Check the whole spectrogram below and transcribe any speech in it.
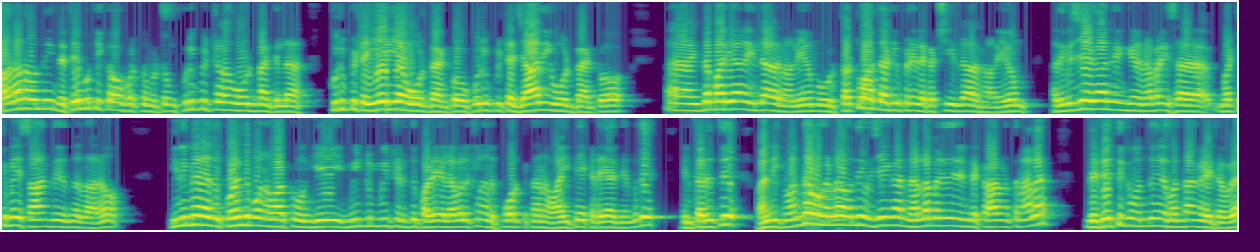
அதனால் வந்து இந்த தேமுதிகவை பொறுத்த மட்டும் குறிப்பிட்ட அளவு ஓட் பேங்க் இல்லை குறிப்பிட்ட ஏரியா ஓட் பேங்க்கோ குறிப்பிட்ட ஜாதி ஓட் பேங்க்கோ இந்த மாதிரியான இல்லாதனாலையும் ஒரு தத்துவார்த்த அடிப்படையில் கட்சி இல்லாதனாலையும் அது விஜயகாந்த் என்கிற நபரை ச மட்டுமே சார்ந்து இருந்ததாலும் இனிமேல் அது குறைந்து போன வாக்கு வங்கி மீண்டும் மீட்டெடுத்து பழைய லெவலுக்குலாம் அது போகிறதுக்கான வாய்ப்பே கிடையாது என்பது என் கருத்து. அன்னைக்கு வந்தவங்கெல்லாம் வந்து விஜயகாந்த் நல்ல மனிதர் என்ற காரணத்தினால இந்த டெத்துக்கு வந்து வந்தாங்களே தவிர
